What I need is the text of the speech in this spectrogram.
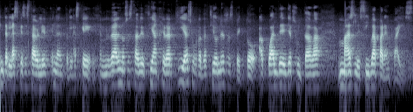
entre las que, en general no se establecían jerarquías o gradaciones respecto a cuál de ellas resultaba más lesiva para el país.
